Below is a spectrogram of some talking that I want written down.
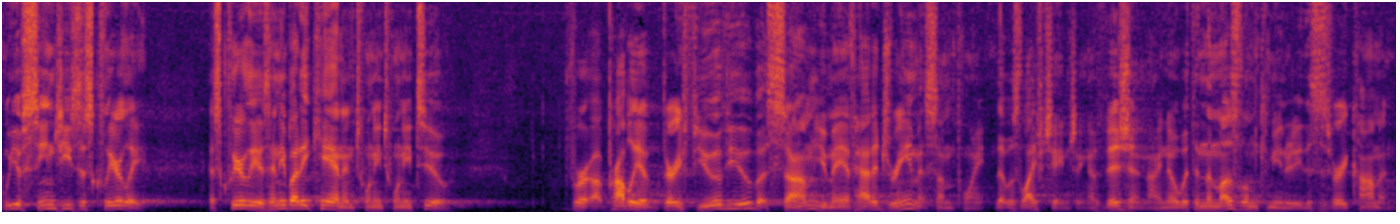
We have seen Jesus clearly, as clearly as anybody can in 2022. For uh, probably a very few of you, but some, you may have had a dream at some point that was life changing, a vision. I know within the Muslim community, this is very common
